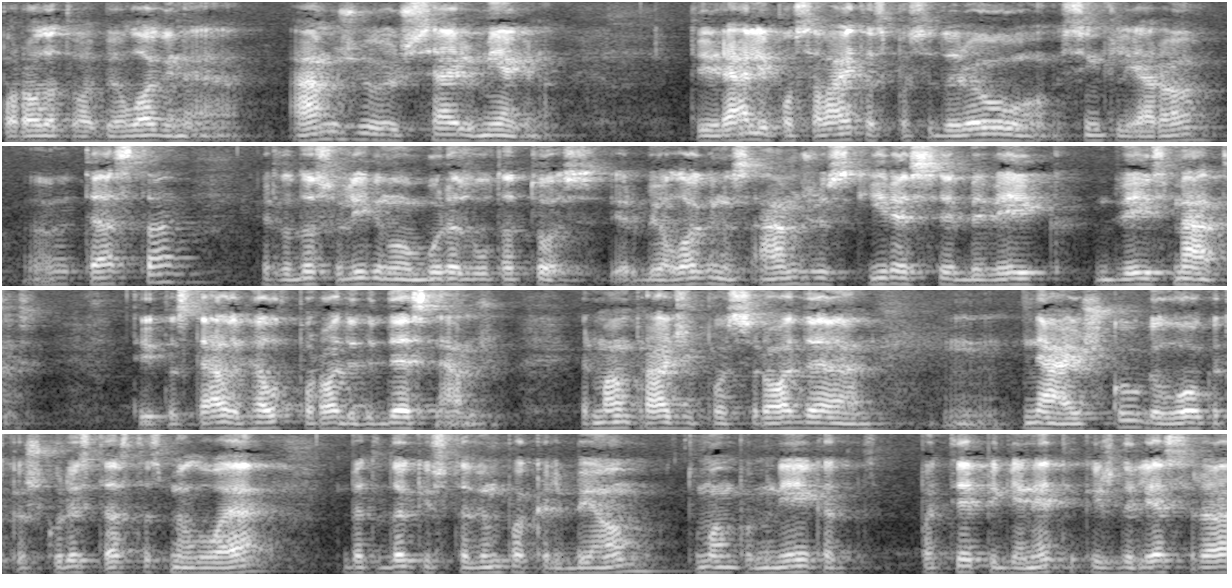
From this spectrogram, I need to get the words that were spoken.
parodo tavo biologinę amžių iš seilių mėginio. Tai realiai po savaitės pasidariau Sinclairo uh, testą ir tada sulyginau abu rezultatus. Ir biologinis amžius skyrėsi beveik dviejais metais. Tai tas Tally Health parodė didesnį amžių. Ir man pradžiai pasirodė neaišku, galvojau, kad kažkuris testas meluoja, bet tada, kai su tavim pakalbėjom, tu man paminėjai, kad pati epigenetika iš dalies yra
